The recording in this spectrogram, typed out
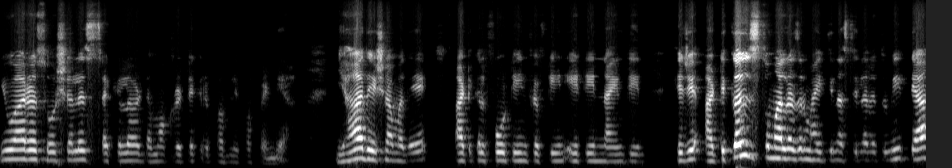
You are a socialist secular democratic republic of India ह्या देशामध्ये article fourteen fifteen eighteen nineteen हे जे आर्टिकल्स तुम्हाला जर माहिती नसतील आणि तुम्ही त्या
